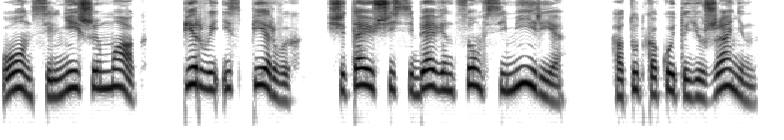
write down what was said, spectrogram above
Он сильнейший маг, первый из первых, считающий себя венцом всемирия, а тут какой-то южанин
